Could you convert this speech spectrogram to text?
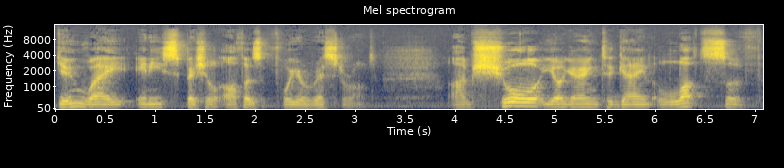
giving away any special offers for your restaurant. I'm sure you're going to gain lots of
